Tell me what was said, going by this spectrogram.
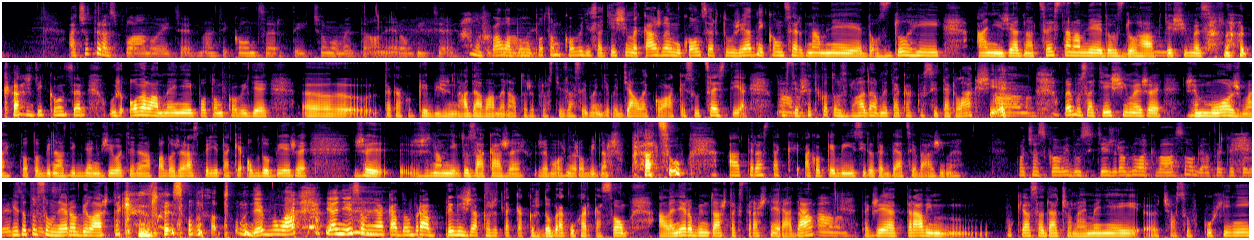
A čo teraz plánujete? Máte koncerty? Čo momentálne robíte? Áno, chvála Bohu, po tom covide sa tešíme každému koncertu. Žiadny koncert nám nie je dosť dlhý, ani žiadna cesta nám nie je dosť dlhá. Mm. Tešíme sa na každý koncert. Už oveľa menej po tom covide, uh, tak ako keby, že nadávame na to, že proste zase ideme ďaleko, aké sú cesty. A proste Áno. všetko to zvládame tak, ako si tak ľahšie. Áno. Lebo sa tešíme, že, že môžeme. Toto by nás nikdy ani v živote nenapadlo, že raz príde také obdobie, že, že, že nám niekto zakáže, že môžeme robiť našu prácu. A teraz tak ako keby si to tak viacej vážime. Počas covidu si tiež robila kvások a takéto veci? Ja toto som nerobila, až tak zle som na tom nebola. Ja nie som nejaká dobrá, príliš akože, tak akože dobrá kuchárka som, ale nerobím to až tak strašne rada. Áno. Takže ja trávim, pokiaľ sa dá čo najmenej e, času v kuchyni.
